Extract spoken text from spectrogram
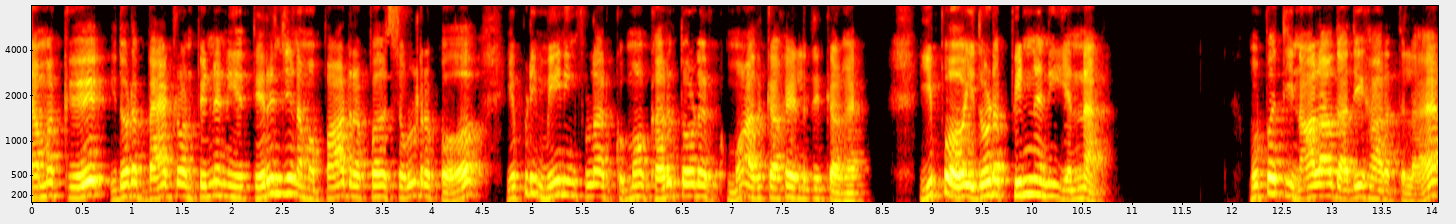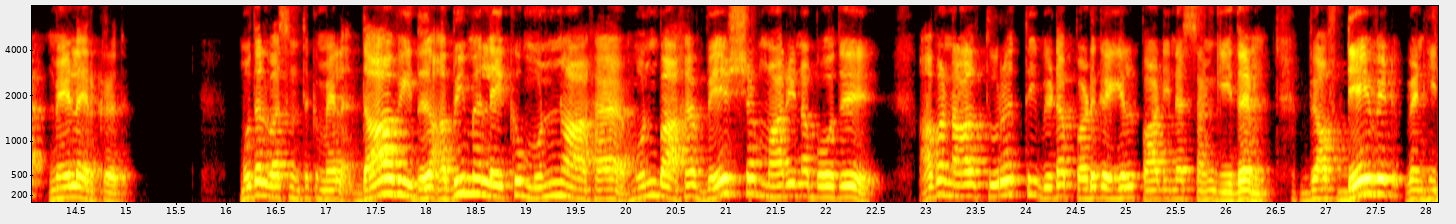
நமக்கு இதோட பேக்ரவுண்ட் பின்னணியை தெரிஞ்சு நம்ம பாடுறப்ப சொல்றப்போ எப்படி மீனிங்ஃபுல்லா இருக்குமோ கருத்தோட இருக்குமோ அதுக்காக எழுதியிருக்காங்க. இப்போ இதோட பின்னணி என்ன? முப்பத்தி நாலாவது அதிகாரத்துல மேல இருக்கிறது. முதல் வசனத்துக்கு மேல தாவீது அபிமலைக்கு முன்னாக முன்பாக வேஷம் மாறின போது அவனால் துரத்தி விடப்படுகையில் பாடின சங்கீதம் of David when he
